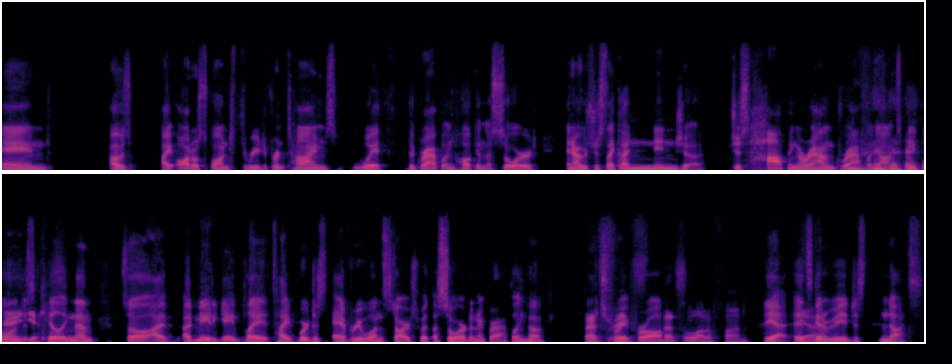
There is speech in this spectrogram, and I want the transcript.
and I was I auto spawned three different times with the grappling hook and the sword, and I was just like a ninja, just hopping around, grappling onto people and just Yes. killing them. So I've I've made a gameplay type where just everyone starts with a sword and a grappling hook. that's free for all. that's a lot of fun Yeah, it's Yeah. gonna be just nuts.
